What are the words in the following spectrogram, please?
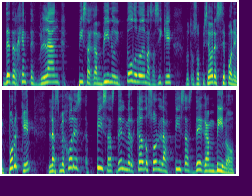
detergentes Blanc, pizzas Gambino y todo lo demás. Así que nuestros auspiciadores se ponen. Porque las mejores pizzas del mercado son las pizzas de Gambino.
